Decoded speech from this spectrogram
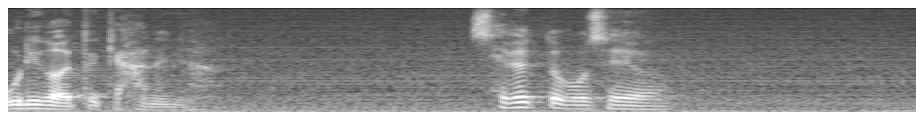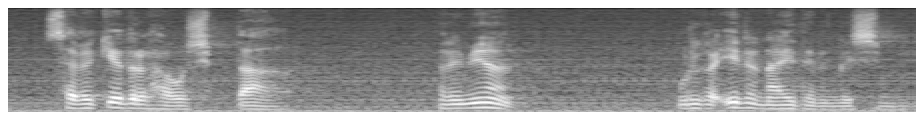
우리가 어떻게 하느냐? 새벽도 보세요. 새벽 기도를 하고 싶다. 그러면 우리가 일어나야 되는 것입니다.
